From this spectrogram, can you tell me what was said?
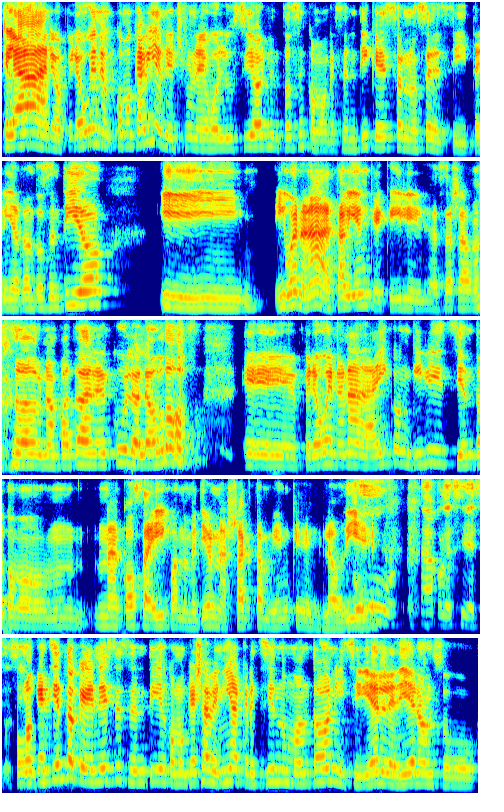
Claro, pero bueno, como que habían hecho una evolución, entonces como que sentí que eso no sé si tenía tanto sentido. Y, bueno, nada, está bien que Kili les haya dado una patada en el culo a los dos. Eh, pero bueno, nada, ahí con Kili siento como una cosa ahí cuando metieron a Jack también que la odié. Uh, estaba por decir eso, Como que siento que en ese sentido, como que ella venía creciendo un montón y si bien le dieron su,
